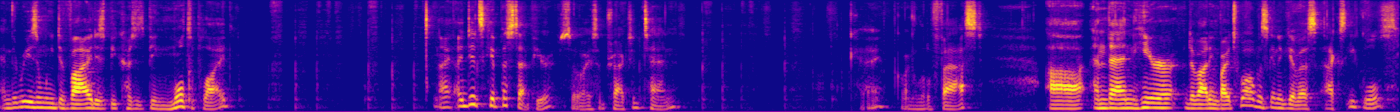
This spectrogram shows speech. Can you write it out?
And the reason we divide is because it's being multiplied. I, I did skip a step here, so I subtracted 10. Okay, going a little fast. Uh, and then here, dividing by 12 is going to give us x equals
